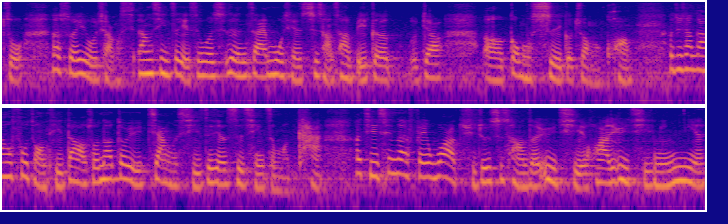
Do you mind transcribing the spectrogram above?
作。那所以我想相信这也是会现在目前市场上一个比较呃共识一个状况。那就像刚刚副总提到说，那对于降息这件事情怎么看？那其实现在非 watch 就是市场的预期的话，预期明年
